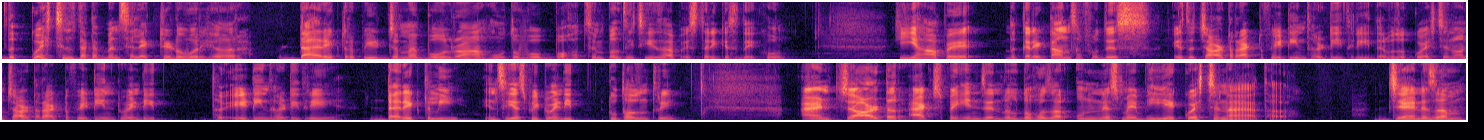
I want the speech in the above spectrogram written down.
the question that have been selected over here direct repeat जब मैं बोल रहा हूँ तो वो बहुत सिंपल सी चीज़ आप इस तरीके से देखो। कि यहाँ पे the correct answer for this is the charter act of 1833 there was a question on charter act of 1820 1833 directly in C S P twenty two thousand three and charter acts पे इन जनरल 2019 में भी एक क्वेश्चन आया था. जैनिज्म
